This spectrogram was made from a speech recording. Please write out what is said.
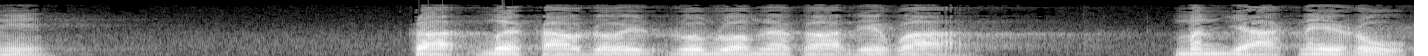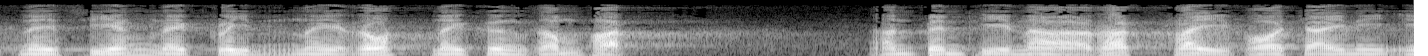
นี่ ก็เมื่อกล่าวโดยรวมๆแล้วก็เรียกว่ามันอยากในรูป ในเสียง ในกลิ่น ในรส ในเครื่องสัมผัส อันเป็นที่น่ารักใคร่พอใจนี่เอ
